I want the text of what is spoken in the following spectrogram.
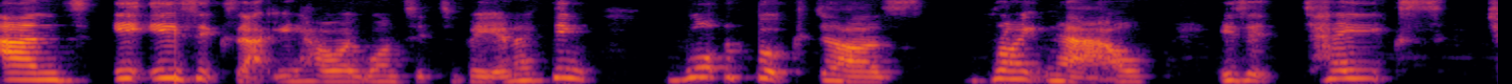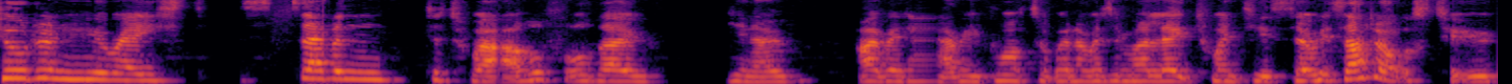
and it is exactly how i want it to be. And i think what the book does right now is it takes children who are aged 7 to 12 although you know i read harry potter when i was in my late 20s so it's adults too.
